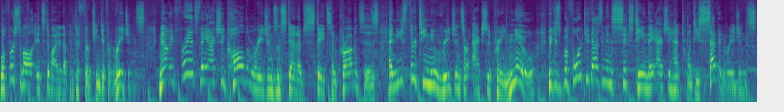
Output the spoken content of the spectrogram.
Well, first of all, it's divided up into 13 different regions. Now in France, they actually call them regions instead of states and provinces, and these 13 new regions are actually pretty new because before 2016, they actually had 27 regions.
